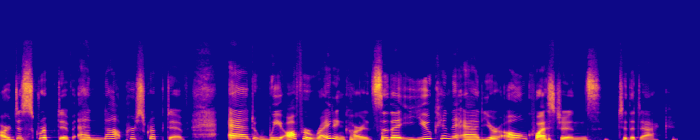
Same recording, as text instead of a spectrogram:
are descriptive and not prescriptive, and we offer writing cards so that you can add your own questions to the deck.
